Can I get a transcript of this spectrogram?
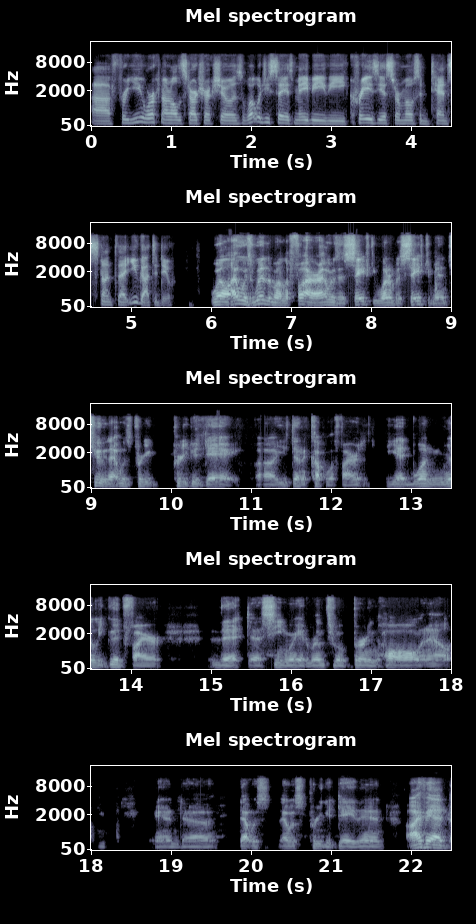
Uh, for you working on all the Star Trek shows, what would you say is maybe the craziest or most intense stunt that you got to do? Well, I was with him on the fire. I was a safety, one of his safety men too. That was pretty pretty good day. Uh, he's done a couple of fires. He had one really good fire, that uh, scene where he had run through a burning hall and out, and, and uh, that was that was a pretty good day then. I've had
